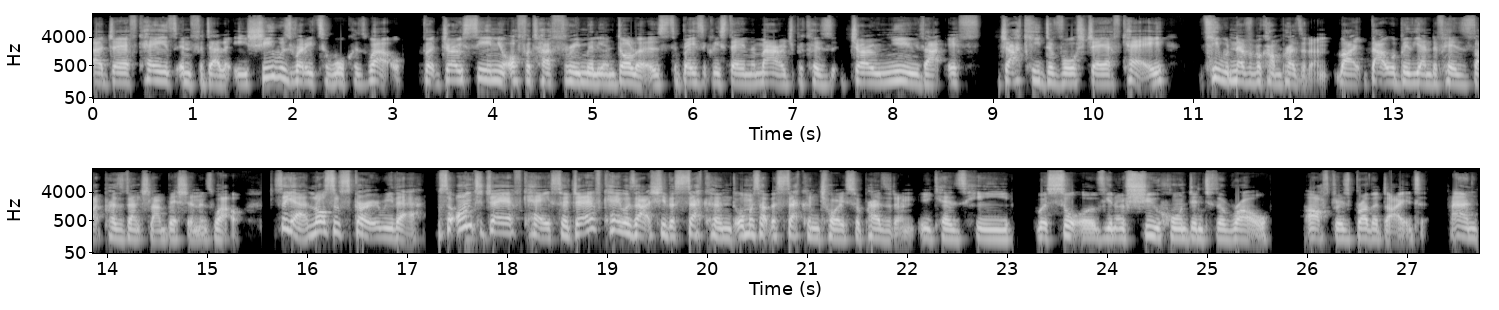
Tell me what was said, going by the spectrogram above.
uh, JFK's infidelity, she was ready to walk as well. But Joe Sr. offered her $3 million to basically stay in the marriage because Joe knew that if Jackie divorced JFK, he would never become president. Like that would be the end of his like presidential ambition as well. So yeah, lots of scrutiny there. So on to JFK. So JFK was actually the second, almost like the second choice for president because he was sort of, you know, shoehorned into the role after his brother died. And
